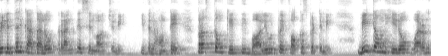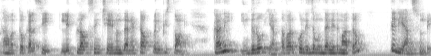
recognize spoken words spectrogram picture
వీళ్ళిద్దరి ఖాతాలో రంగ్దే సినిమా వచ్చింది. ఇదిలా ఉంటే ప్రస్తుతం కీర్తి బాలీవుడ్పై ఫోకస్ పెట్టింది. బీ టౌన్ హీరో వరుణ్ ధావన్తో కలిసి లిప్ లాక్ సీన్ చేయనుందనే టాక్ వినిపిస్తోంది. కానీ ఇందులో ఎంతవరకు నిజం ఉందనేది మాత్రం తెలియాల్సింది.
